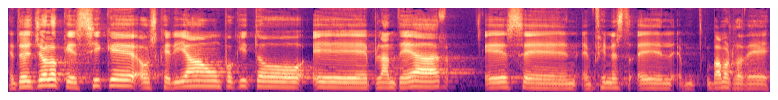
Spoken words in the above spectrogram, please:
Entonces yo lo que sí que os quería un poquito eh, plantear es, en, fin, vamos, lo de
